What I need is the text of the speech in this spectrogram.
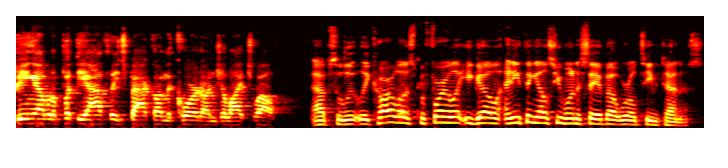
being able to put the athletes back on the court on July 12th. Absolutely. Carlos, before I let you go, anything else you want to say about World Team Tennis?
